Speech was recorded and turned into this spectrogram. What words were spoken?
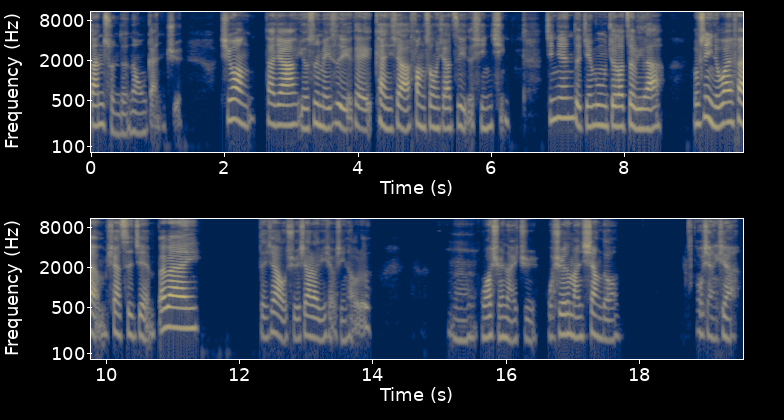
单纯的那种感觉。希望大家有事没事也可以看一下，放松一下自己的心情。今天的节目就到这里啦，我是你的 WiFi，我们下次见，拜拜。等一下，我学下蜡笔小新好了。嗯，我要学哪一句？我学的蛮像的哦。我想一下，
